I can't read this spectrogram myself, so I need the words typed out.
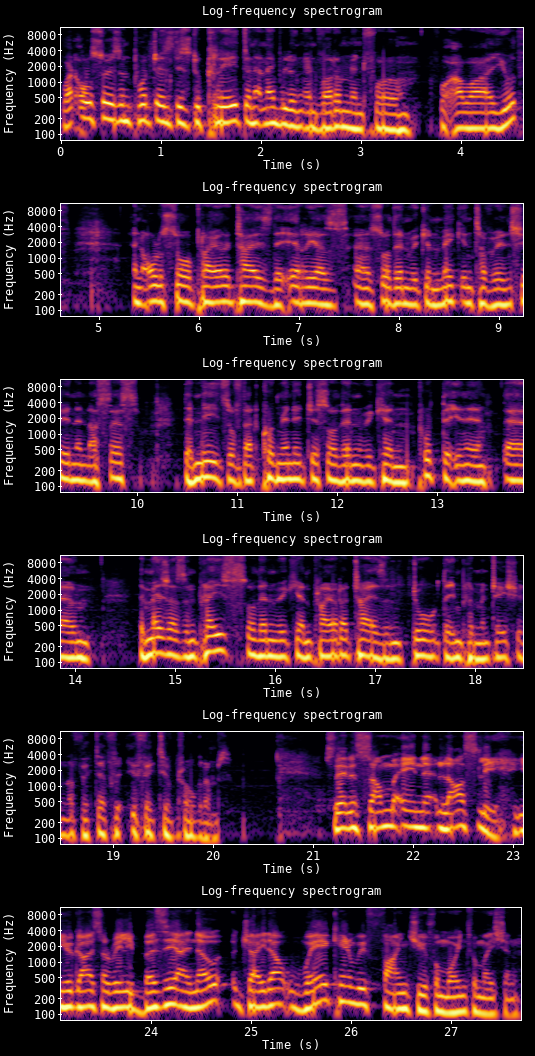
what also is important is to create an enabling environment for, for our youth and also prioritize the areas uh, so then we can make intervention and assess the needs of that community so then we can put the, um, the measures in place so then we can prioritize and do the implementation of effective, effective programs. So there is some, in lastly, you guys are really busy. I know, Jada, where can we find you for more information?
